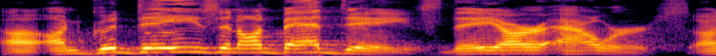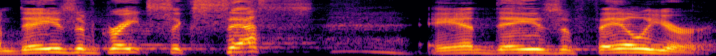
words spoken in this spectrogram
Uh, on good days and on bad days, they are ours. On days of great success and days of failure,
